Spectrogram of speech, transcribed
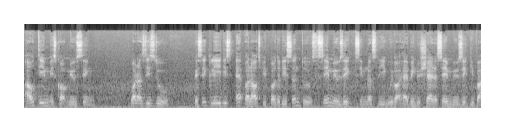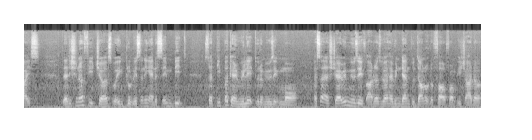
Our team is called MuSing. What does this do? Basically, this app allows people to listen to the same music seamlessly without having to share the same music device. The additional features will include listening at the same beat so that people can relate to the music more, as well as sharing music with others without having them to download the file from each other.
